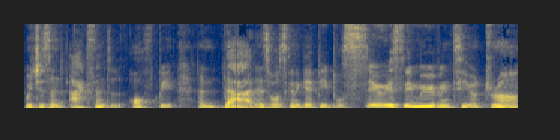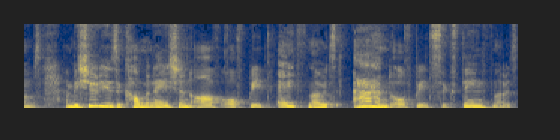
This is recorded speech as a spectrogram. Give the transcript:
which is an accented offbeat, and that is what's going to get people seriously moving to your drums. And be sure to use a combination of offbeat 8th notes and offbeat 16th notes.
